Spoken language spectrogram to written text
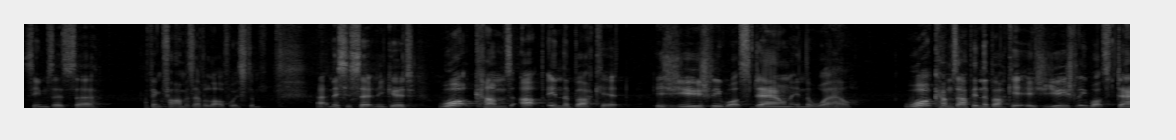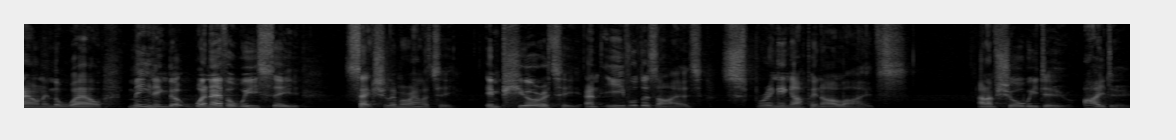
seems as uh, I think farmers have a lot of wisdom, and this is certainly good. What comes up in the bucket is usually what's down in the well. What comes up in the bucket is usually what's down in the well, meaning that whenever we see sexual immorality, impurity, and evil desires springing up in our lives, and I'm sure we do, I do,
